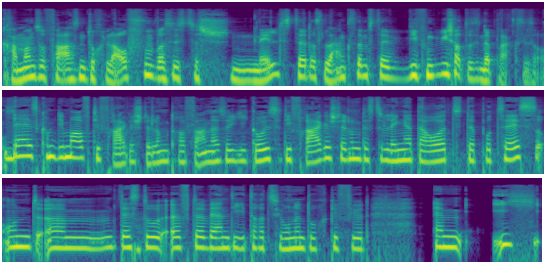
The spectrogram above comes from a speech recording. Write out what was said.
kann man so Phasen durchlaufen? Was ist das schnellste, das langsamste? Wie, wie schaut das in der Praxis aus? Ja, es kommt immer auf die Fragestellung drauf an. Also je größer die Fragestellung, desto länger dauert der Prozess und ähm, desto öfter werden die Iterationen durchgeführt. Ähm, ich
